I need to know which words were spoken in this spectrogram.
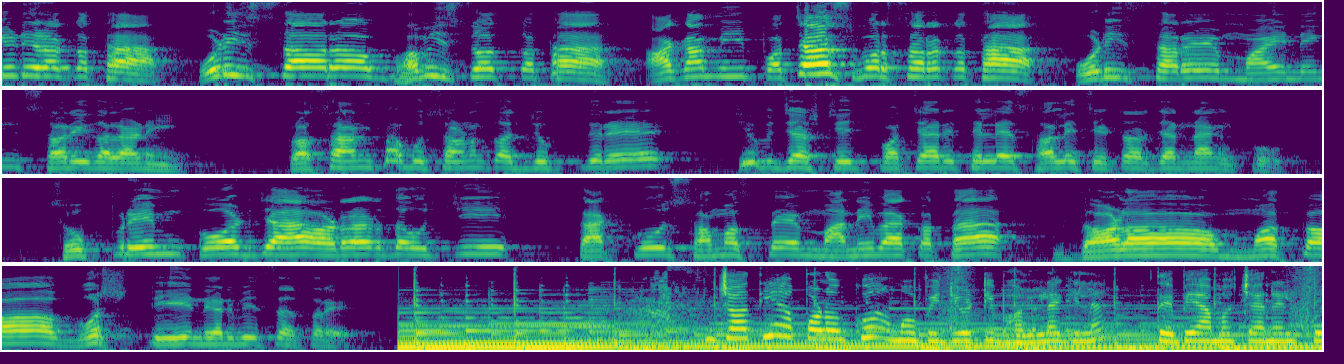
ପିଢ଼ିର କଥା ଓଡ଼ିଶାର ଭବିଷ୍ୟତ କଥା ଆଗାମୀ ପଚାଶ ବର୍ଷର କଥା ଓଡ଼ିଶାରେ ମାଇନିଂ ସରିଗଲାଣି ପ୍ରଶାନ୍ତ ଭୂଷଣଙ୍କ ଯୁକ୍ତିରେ ଚିଫ୍ ଜଷ୍ଟିସ୍ ପଚାରିଥିଲେ ସଲିସିଟର ଜେନେରାଲ୍ଙ୍କୁ ସୁପ୍ରିମକୋର୍ଟ ଯାହା ଅର୍ଡ଼ର ଦେଉଛି ତାକୁ ସମସ୍ତେ ମାନିବା କଥା ଦଳ ମତ ଗୋଷ୍ଠୀ ନିର୍ବିଶେଷରେ ଯଦି ଆପଣଙ୍କୁ ଆମ ଭିଡ଼ିଓଟି ଭଲ ଲାଗିଲା ତେବେ ଆମ ଚ୍ୟାନେଲକୁ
